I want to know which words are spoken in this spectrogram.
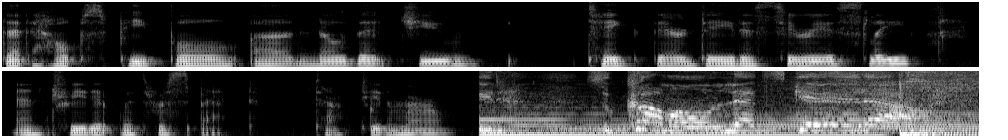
that helps people uh, know that you take their data seriously and treat it with respect. Talk to you tomorrow. So come on, let's get out.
